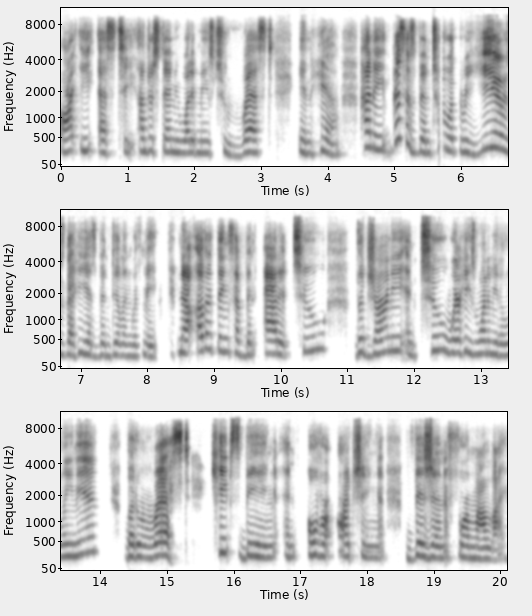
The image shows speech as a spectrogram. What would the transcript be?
R E S T, understanding what it means to rest in Him. Honey, this has been two or three years that He has been dealing with me. Now, other things have been added to the journey and to where He's wanted me to lean in, but rest keeps being an overarching vision for my life.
